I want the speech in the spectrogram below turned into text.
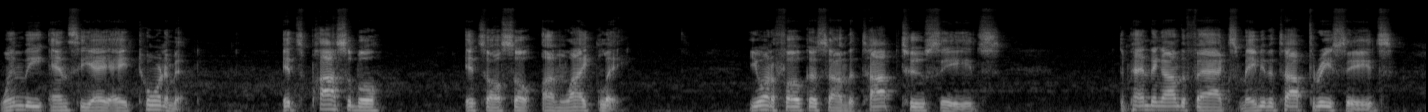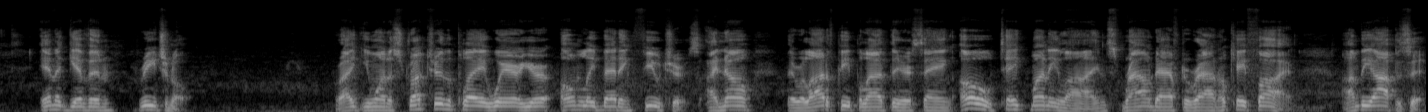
win the NCAA tournament it's possible, it's also unlikely. You want to focus on the top two seeds, depending on the facts, maybe the top three seeds in a given regional. Right? You want to structure the play where you're only betting futures. I know there are a lot of people out there saying, oh, take money lines round after round. Okay, fine. I'm the opposite.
